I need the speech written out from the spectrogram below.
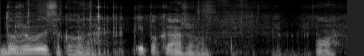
дуже високо вона. І покажу вам. О.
